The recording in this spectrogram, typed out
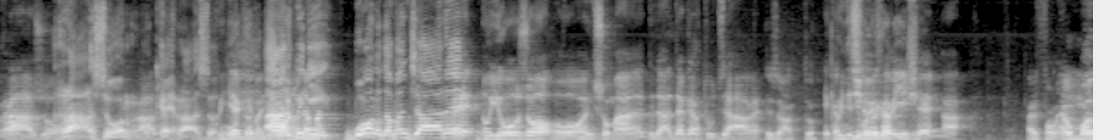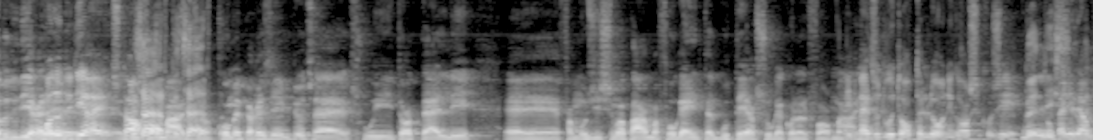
Rasor. Rasor, rasor. ok, rasor. Quindi, è da ah, quindi da ma- buono da mangiare. È noioso o insomma da, da grattugiare. Esatto. E Cattivo quindi si riferisce a... È un modo di dire, un modo di dire certo, formaggio, certo. come per esempio c'è sui tortelli eh, famosissimo a Parma, Fogente al butter, suga con il formaggio. In mezzo due tortelloni grossi così, bellissimo.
